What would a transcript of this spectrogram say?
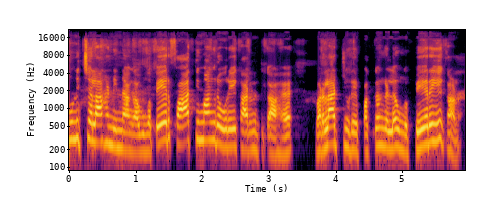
துணிச்சலாக நின்னாங்க. அவங்க பேர் ஃபாத்திமாங்கிற ஒரே காரணத்துக்காக வரலாற்றினுடைய பக்கங்கள்ல உங்க பேரையே காணும்.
